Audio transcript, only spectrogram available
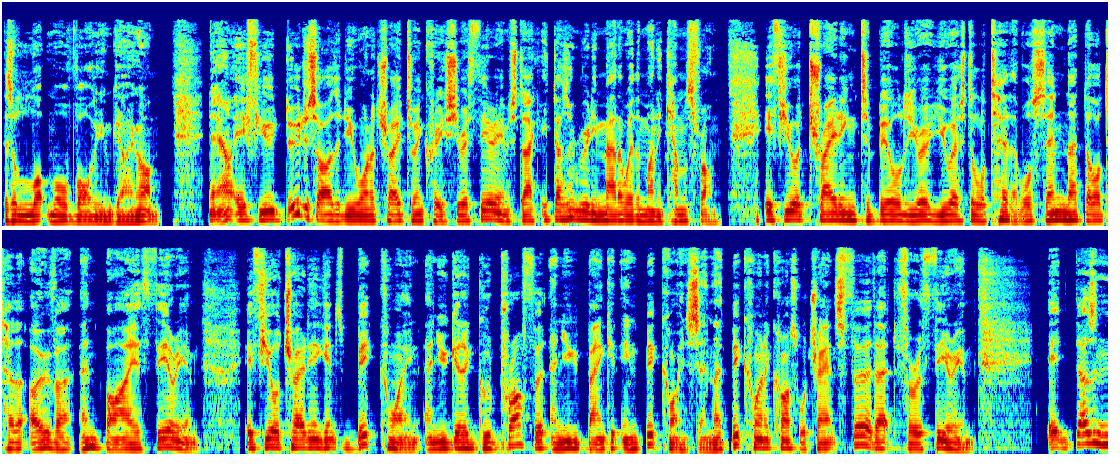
there's a lot more volume going on. Now, if you do decide that you want to trade to increase your Ethereum stack, it doesn't really matter where the money comes from. If you're trading to build your US dollar tether, we'll send that dollar tether over and buy Ethereum. If you're trading against Bitcoin and you get a good profit and you bank it in Bitcoin, send that Bitcoin across, we'll transfer that for Ethereum. It doesn't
